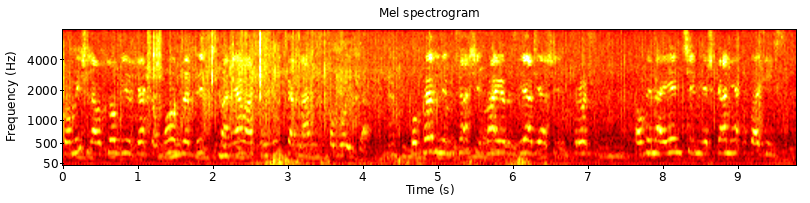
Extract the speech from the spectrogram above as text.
pomyślał sobie, że to może być wspaniała królówka dla nich obojga. Po pewnym czasie major zjawia się i prosi o wynajęcie mieszkania u Wazińskich.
